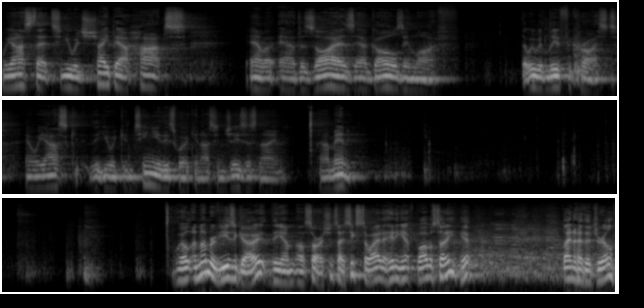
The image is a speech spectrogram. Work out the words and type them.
We ask that you would shape our hearts our, our desires, our goals in life, that we would live for Christ. And we ask that you would continue this work in us in Jesus' name. Amen. Well, a number of years ago, the um, oh sorry, I should say six to eight are heading out for Bible study. Yep, they know the drill.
